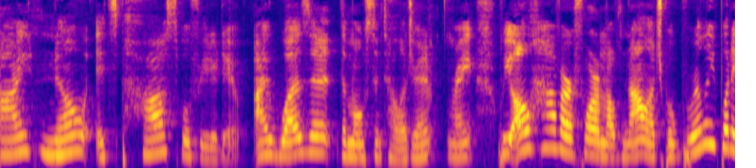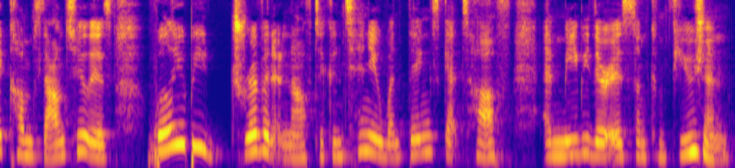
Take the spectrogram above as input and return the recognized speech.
I know it's possible for you to do. I wasn't the most intelligent, right? We all have our form of knowledge, but really what it comes down to is will you be driven enough to continue when things get tough and maybe there is some confusion?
